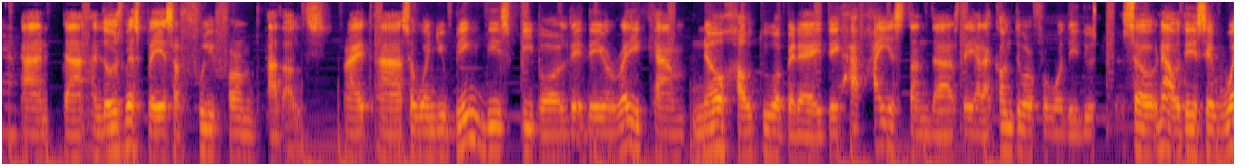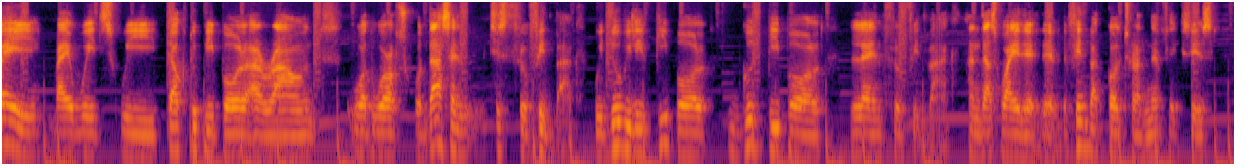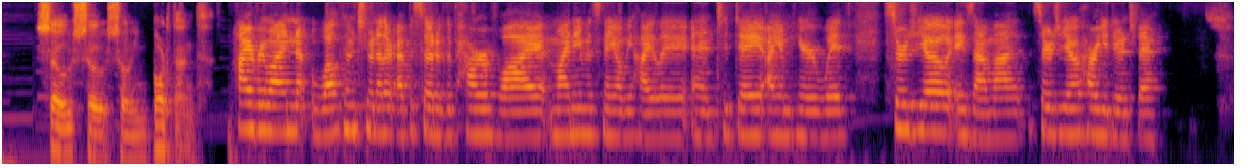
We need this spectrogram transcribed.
yeah. and uh, and those best players are fully formed adults right? Uh, so when you bring these people they, they already can know how to operate. They have high standards. They are accountable for what they do. So now there's a way by which we talk to people around what works what doesn't which is through feedback. We do believe people good people learn through feedback. And that's why the, the, the feedback culture at netflix is so, so, so important. Hi, everyone. Welcome to another episode of The Power of Why. My name is Naomi Haile, and today I am here with Sergio Ezama. Sergio, how are you doing today?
